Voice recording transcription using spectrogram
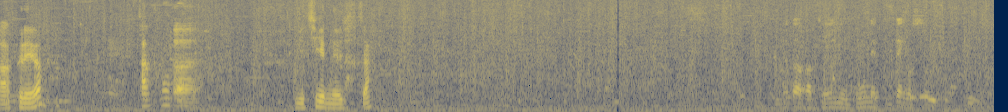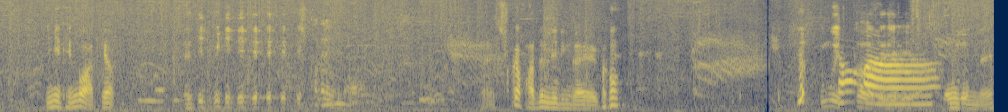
아 그래요? 상품가 미치겠네요 진짜. 이러다가 개인이 동네 빗대고 써. 이미 된 것 같아요. 축하드립니다. 아, 축하 받을 일인가요 이거? 충분히 축하가 너무 좋네.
